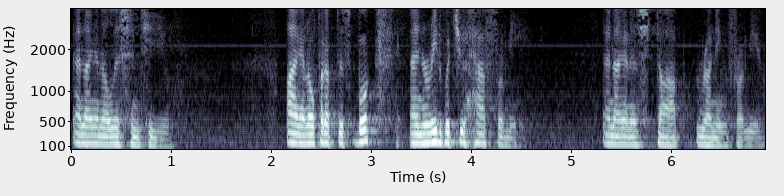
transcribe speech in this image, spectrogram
and I'm going to listen to you. I'm going to open up this book and read what you have for me. And I'm going to stop running from you.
